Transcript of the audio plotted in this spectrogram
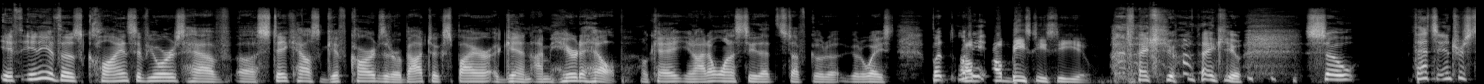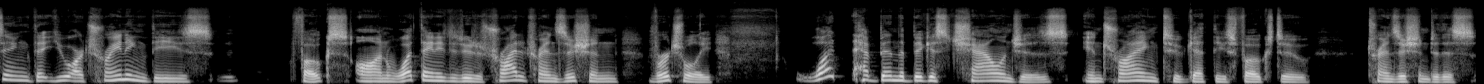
if any of those clients of yours have uh, steakhouse gift cards that are about to expire, again, I'm here to help. Okay, you know I don't want to see that stuff go to go to waste. But I'll, me, I'll BCC you. thank you, thank you. so that's interesting that you are training these folks on what they need to do to try to transition virtually. What have been the biggest challenges in trying to get these folks to transition to this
